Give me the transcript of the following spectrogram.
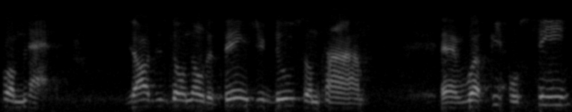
from that. Y'all just don't know the things you do sometimes, and what people see.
